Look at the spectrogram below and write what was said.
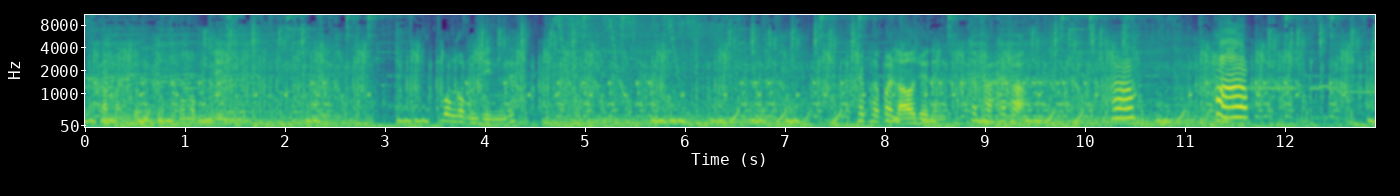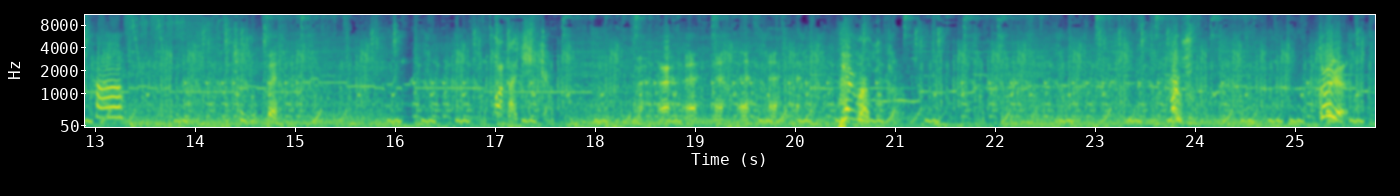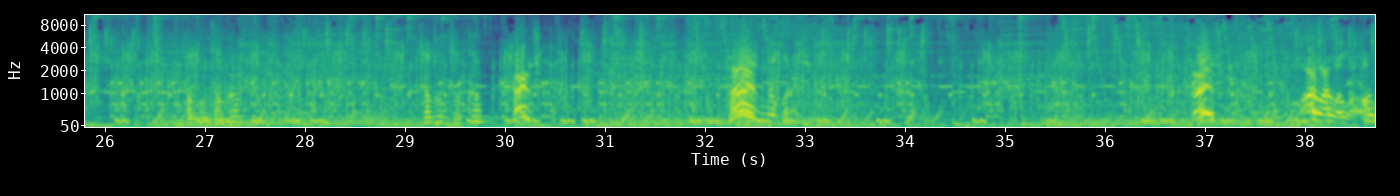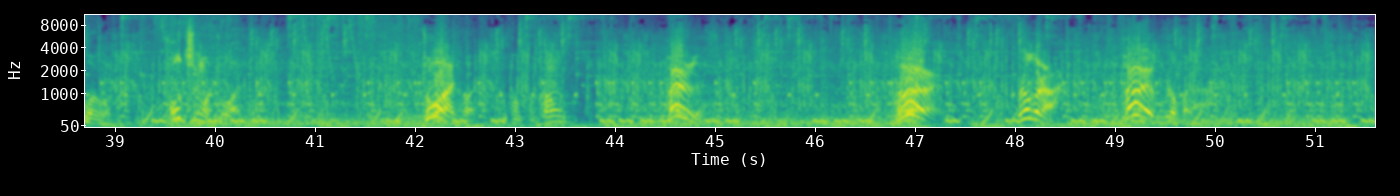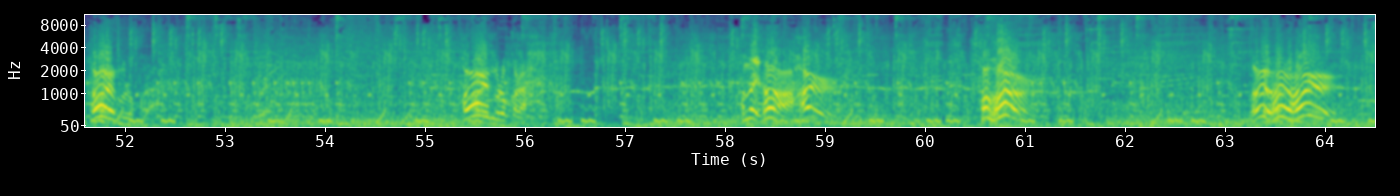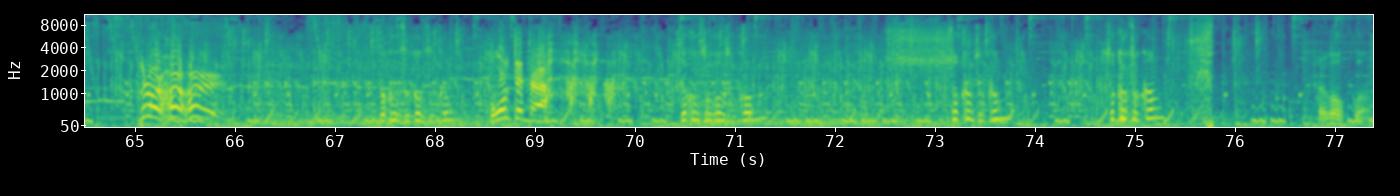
잠깐만, 이거 뭔가 문제 있는데. 뭔가 문제 있는데? 해파 빨리 나와줘야 되는데. 해파, 해파. 하, 하, 하. 1600. 와 나 진짜 헬파 죽여 빨리 그래 성공 성공 성공 성공 빨리 죽여 빨리 물어보라 빨리 죽여 아이고 아이고 아이고 아이고 좋지만 좋아 좋아 좋아 펑펑펑펑 헐! 헐! 물러가라! 헐! 물러가라! 헐! 물러가라! 헐! 물러가라! 한 마리 더! 헐! 헐! 헐! 헐! 헐! 헐! 들어라! 헐! 헐! 성공 성공 성공 공업 됐다! 성공 성공 성공 성공 성공 성공 성공 별거 없고.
